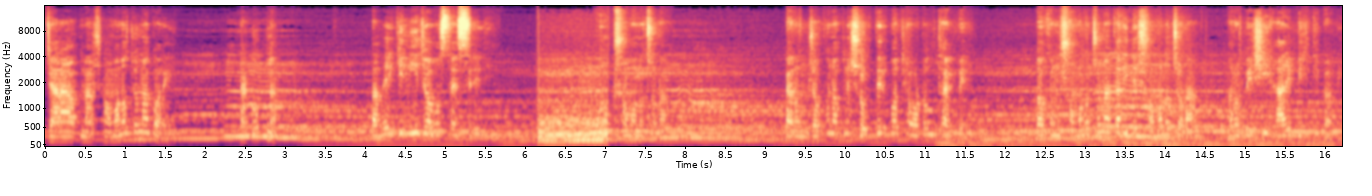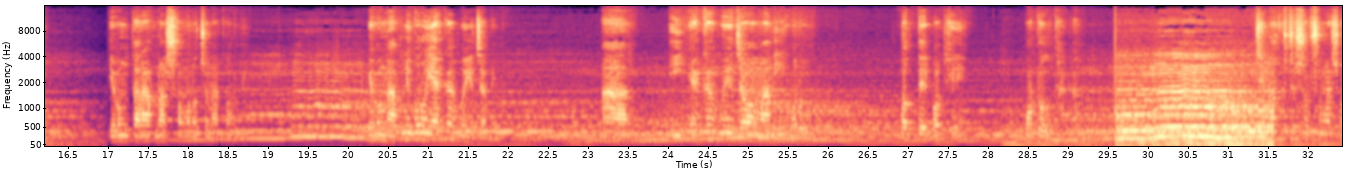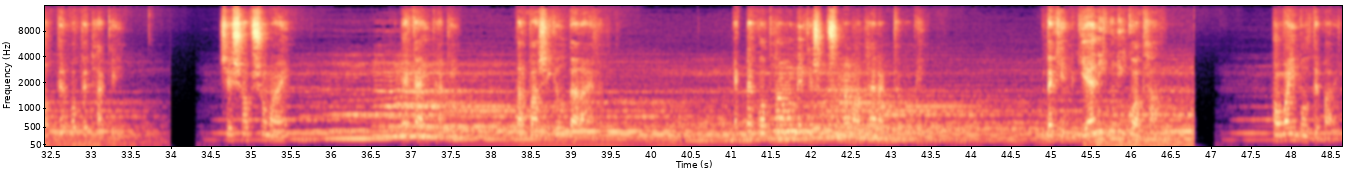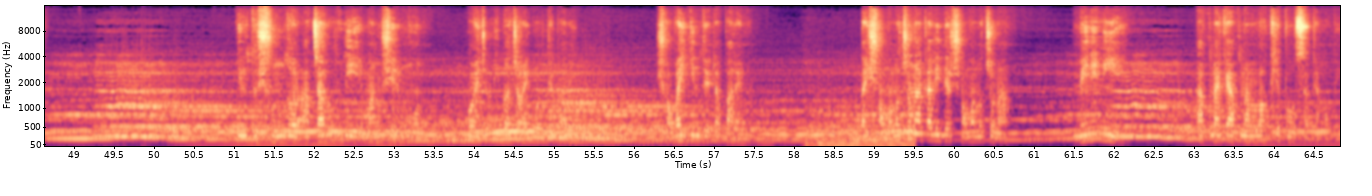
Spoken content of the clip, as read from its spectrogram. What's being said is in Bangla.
যারা আপনার সমালোচনা করে, থাকুক না, তাদেরকে নিজ অবস্থায় ছেড়ে দিন। সমালোচনা। কারণ যখন আপনি সত্যের পথে অটল থাকবেন, তখন সমালোচনাকারীদের সমালোচনা আরও বেশি হারে বৃদ্ধি পাবে এবং তারা আপনার সমালোচনা করবে। এবং আপনি বড় একা হয়ে যাবেন। আর এই একা হয়ে যাওয়া মানেই হলো সত্যের পথে অটল থাকা। যে মানুষটা সবসময় সত্যের পথে থাকে। সে সব সময় একাই থাকে। তার পাশে কেউ দাঁড়ায় না। একটা কথা আমাদেরকে সবসময় মাথায় রাখতে হবে। দেখেন, জ্ঞানী গুণী কথা সবাই বলতে পারে। কিন্তু সুন্দর আচরণ দিয়ে মানুষের মন কয়জনই বা জয় করতে পারে? সবাই কিন্তু এটা পারে না। তাই সমালোচনাকারীদের সমালোচনা মেনে নিয়ে আপনাকে আপনার লক্ষ্যে পৌঁছাতে হবে।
